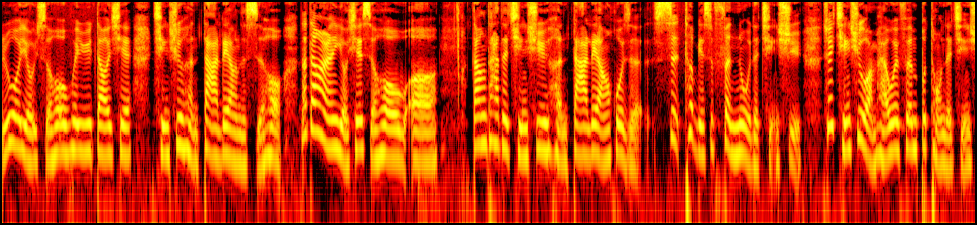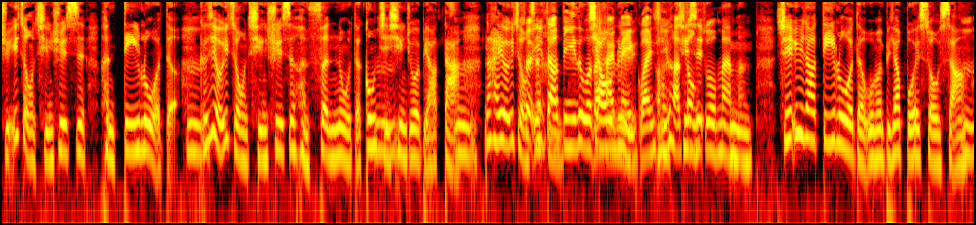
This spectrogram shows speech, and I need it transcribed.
如果有时候会遇到一些情绪很大量的时候，那当然有些时候，呃，当他的情绪很大量，或者是特别是愤怒的情绪，所以情绪我们还会分不同的情绪。一种情绪是很低落的，可是有一种情绪是很愤怒的，攻击性就会比较大。嗯、那还有一种是遇到低落的焦虑，没关系，他动作慢慢。其实遇到低落的，我们比较不会受伤。嗯、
